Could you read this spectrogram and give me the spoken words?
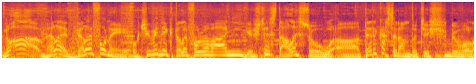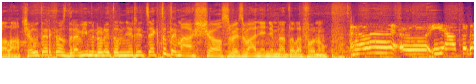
No a hele, telefony, očividně k telefonování ještě stále jsou a Terka se nám totiž dovolala. Čau Terko, zdravíme do Litoměřic, jak to ty máš eh, s vyzváněním na telefonu? Hele, uh, já teda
